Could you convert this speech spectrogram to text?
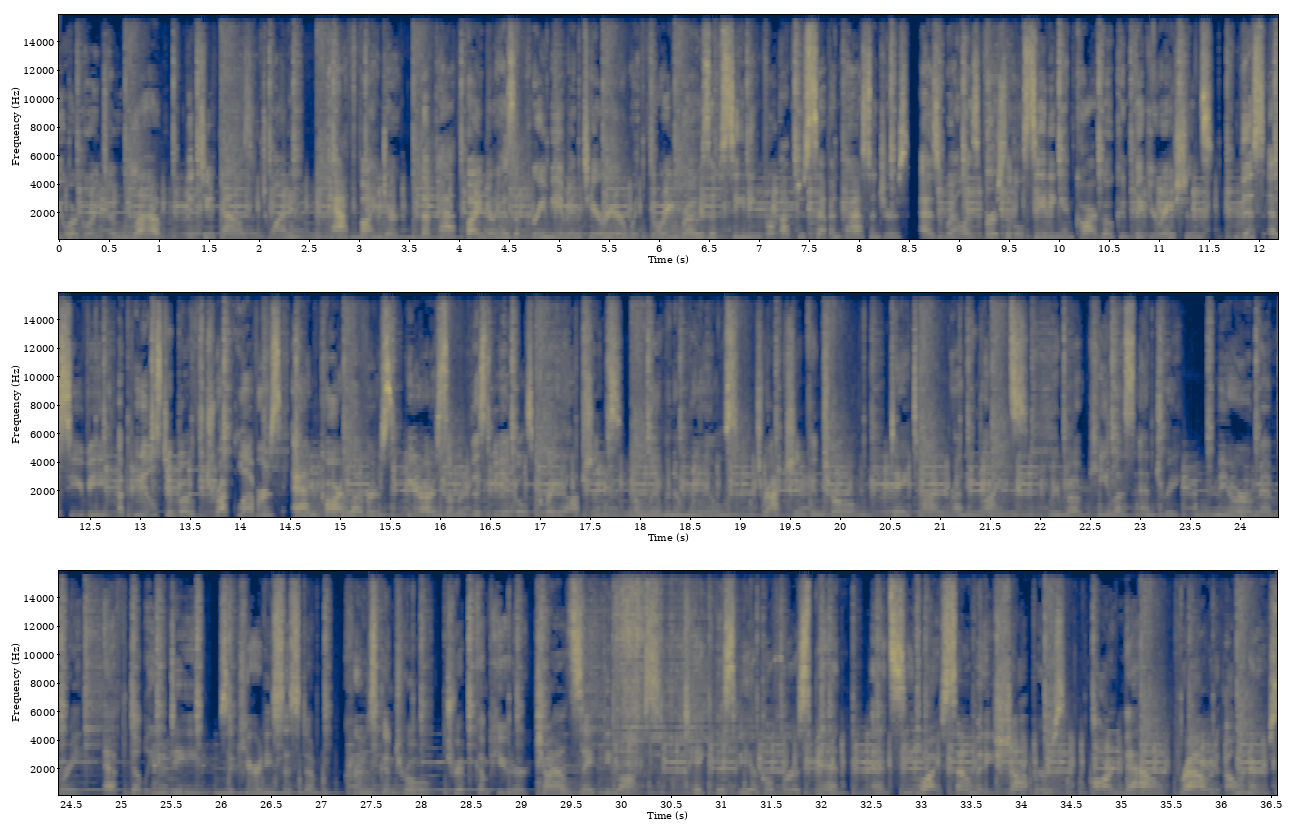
You are going to love the 2020 Pathfinder. The Pathfinder has a premium interior with three rows of seating for up to seven passengers, as well as versatile seating and cargo configurations. This SUV appeals to both truck lovers and car lovers. Here are some of this vehicle's great options. Aluminum wheels, traction control, daytime running lights, remote keyless entry, mirror memory, FWD, security system, cruise control, trip computer, child safety locks. Take this vehicle for a spin and see why so many shoppers are now proud owners.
